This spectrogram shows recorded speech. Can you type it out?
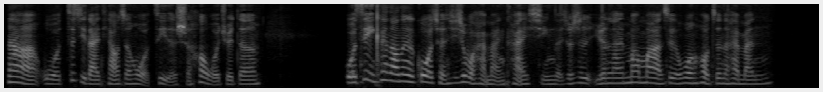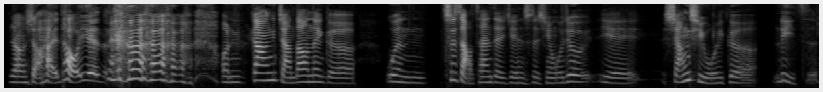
那我自己来调整我自己的时候，我觉得我自己看到那个过程，其实我还蛮开心的。就是原来妈妈这个问候真的还蛮让小孩讨厌的。哦，你刚刚讲到那个问吃早餐这件事情，我就也想起我一个例子。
